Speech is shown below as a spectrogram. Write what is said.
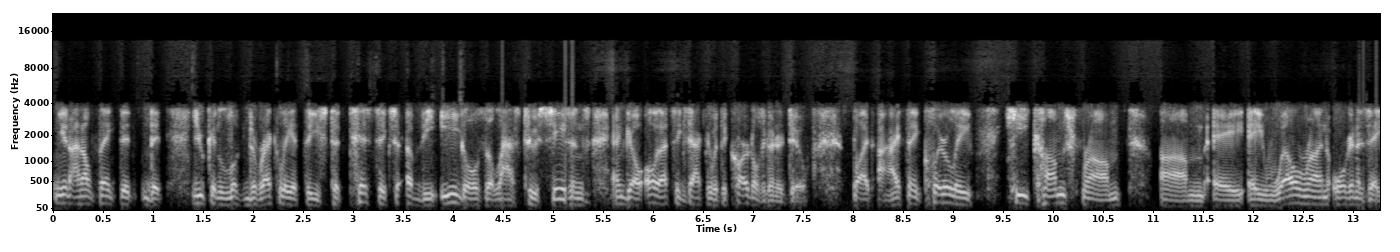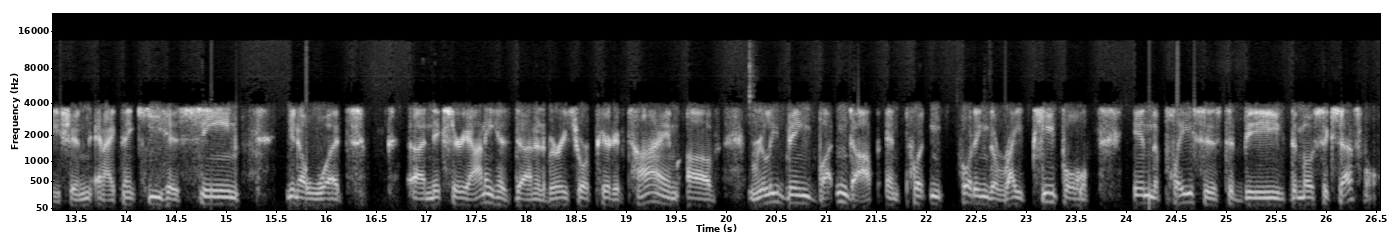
you know, I don't think that that you can look directly at the statistics of the Eagles the last two seasons and go, "Oh, that's exactly what the Cardinals are going to do." But I think clearly he comes from um, a a well-run organization, and I think he has seen, you know, what uh, Nick Sirianni has done in a very short period of time of really being buttoned up and putting putting the right people in the places to be the most successful.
